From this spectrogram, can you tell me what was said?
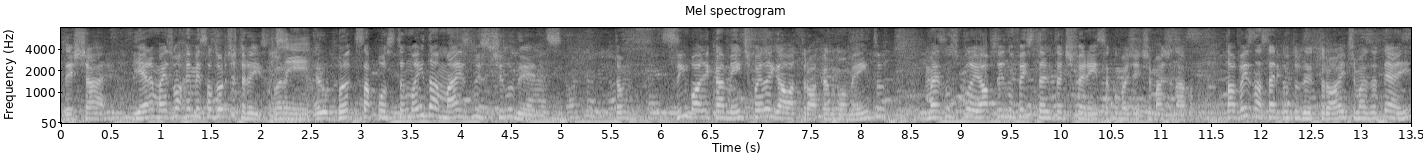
Deixar. E era mais um arremessador de três. Então era, Sim. era o Bucks apostando ainda mais no estilo deles. Então, simbolicamente foi legal a troca no momento, mas nos playoffs ele não fez tanta diferença como a gente imaginava. Talvez na série contra o Detroit, mas até aí.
